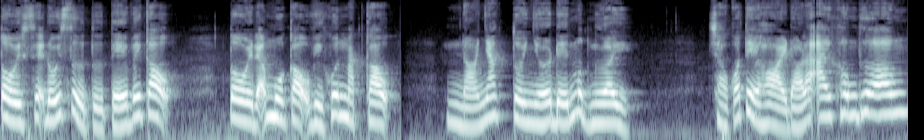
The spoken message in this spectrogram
tôi sẽ đối xử tử tế với cậu. Tôi đã mua cậu vì khuôn mặt cậu. Nó nhắc tôi nhớ đến một người. Cháu có thể hỏi đó là ai không thưa ông?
